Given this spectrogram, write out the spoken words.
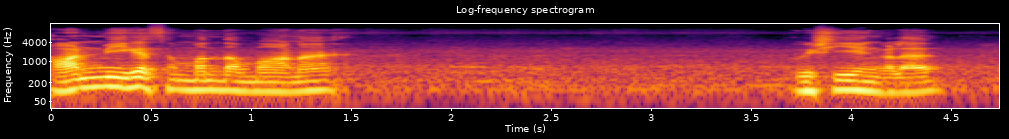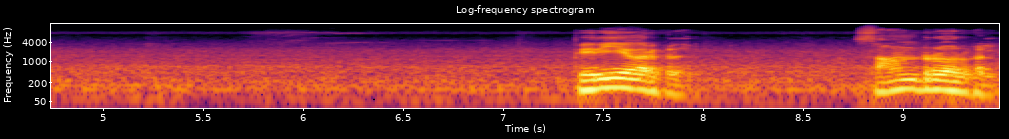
ஆன்மீக சம்பந்தமான விஷயங்களை பெரியவர்கள் சான்றோர்கள்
